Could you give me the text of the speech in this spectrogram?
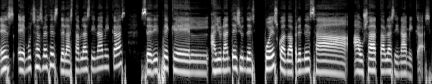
Es eh, muchas veces de las tablas dinámicas se dice que hay un antes y un después cuando aprendes a, usar tablas dinámicas.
